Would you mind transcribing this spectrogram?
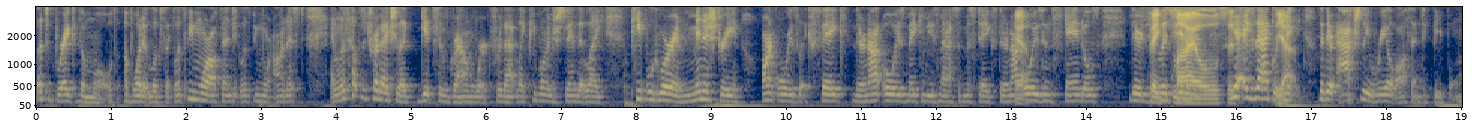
let's break the mold of what it looks like let's be more authentic let's be more honest and let's help to try to actually like get some groundwork for that like people understand that like people who are in ministry aren't always like fake they're not always making these massive mistakes they're not Yeah. always in scandals they're Fake legitimate. smiles, Yeah, exactly. yeah. That they're actually real, authentic people,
